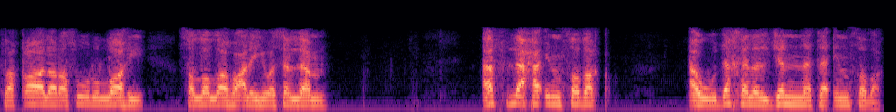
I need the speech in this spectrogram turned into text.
فقال رسول الله صلى الله عليه وسلم أفلح إن صدق أو دخل الجنة إن صدق.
